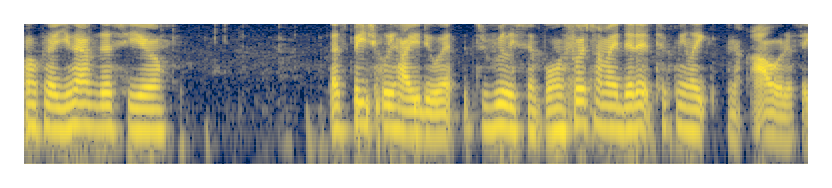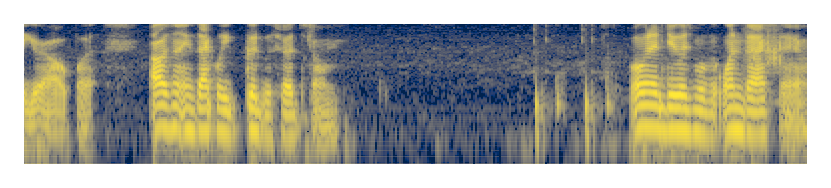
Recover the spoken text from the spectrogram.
Okay, you have this here. That's basically how you do it. It's really simple. The first time I did it, it took me like an hour to figure out, but I wasn't exactly good with redstone. What we're going to do is move it one back there.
